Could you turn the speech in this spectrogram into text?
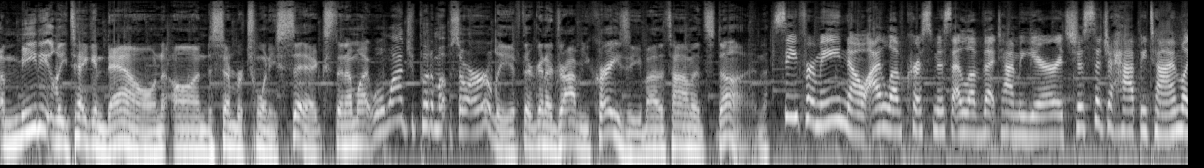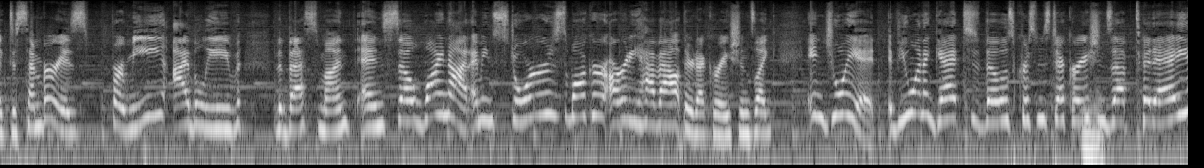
immediately taken down on December 26th. And I'm like, well, why'd you put them up so early if they're going to drive you crazy by the time it's done? See, for me, no, I love Christmas. I love that time of year. It's just such a happy time. Like December is, for me, I believe, the best month. And so why not? I mean, stores, Walker, already have out their decorations. Like, enjoy it. If you want to get those Christmas decorations mm. up today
